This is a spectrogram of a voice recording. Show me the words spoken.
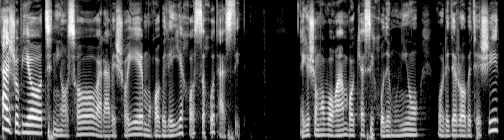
تجربیات، نیازها و روشهای مقابلهی خاص خود هستید. اگه شما واقعا با کسی خودمونی و وارد رابطه شید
